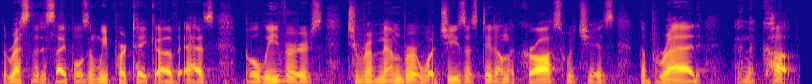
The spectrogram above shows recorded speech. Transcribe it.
the rest of the disciples and we partake of as believers to remember what Jesus did on the cross, which is the bread and the cup.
